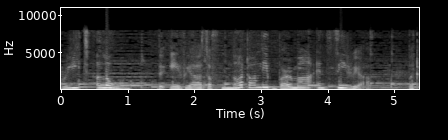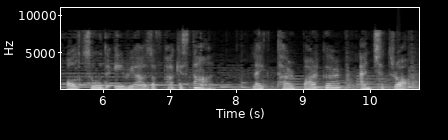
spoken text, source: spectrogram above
reach alone the areas of not only Burma and Syria, but also the areas of Pakistan like Thar Parker and Chitral.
